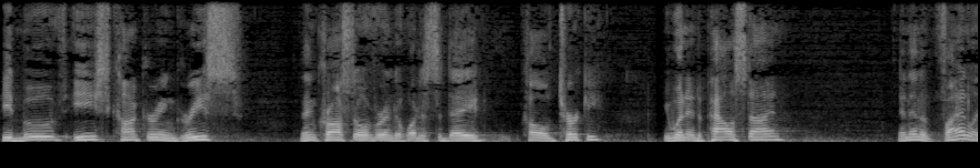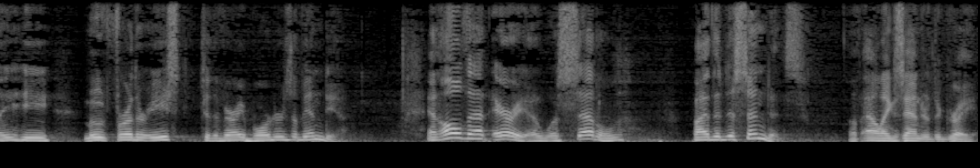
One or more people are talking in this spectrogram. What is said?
He'd moved east, conquering Greece, then crossed over into what is today called Turkey. He went into Palestine. And then finally, he moved further east to the very borders of India. And all that area was settled by the descendants of Alexander the Great.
